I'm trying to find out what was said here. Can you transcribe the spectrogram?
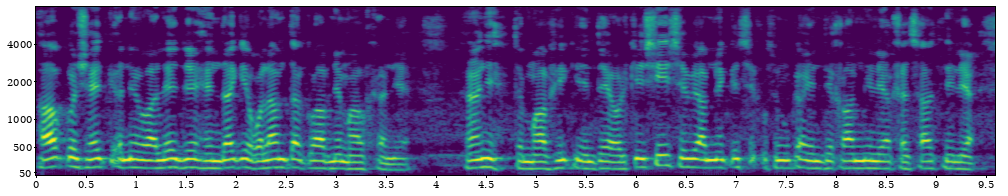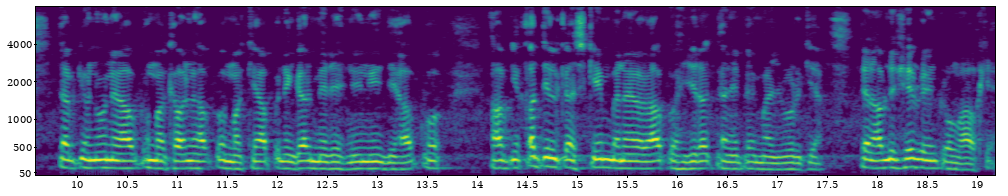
آپ کو شہید کرنے والے جو ہندا کے غلام تک کو آپ نے معاف کر لیا ہاں جی تو معافی کی انتہا۔ اور کسی سے بھی آپ نے کسی قسم کا انتقام نہیں لیا خساس نہیں لیا جبکہ انہوں نے آپ کو مکہ نے آپ کو مکہ اپنے گھر میں رہنے نہیں دیا، آپ کو، آپ کے قتل کا اسکیم بنایا اور آپ کو ہجرت کرنے پہ مجبور کیا۔ پھر آپ نے پھر بھی ان کو معاف کیا۔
